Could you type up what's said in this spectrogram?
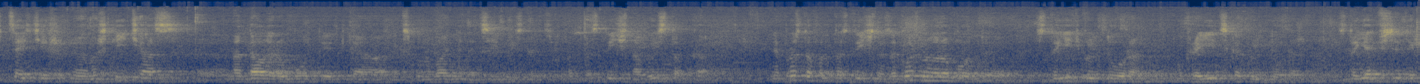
в цей важкий час е, надали роботи для експонування на цій виставці. Фантастична виставка. Не просто фантастична, за кожною роботою стоїть культура, українська культура, стоять вчителі,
